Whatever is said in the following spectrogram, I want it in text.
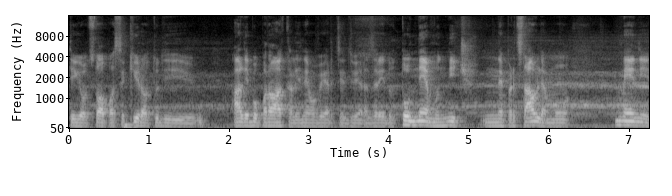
tega odstopa sekiral tudi. Ali bo prvak ali ne v VRC2 razredu, to njemu nič ne predstavljamo. Meni,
